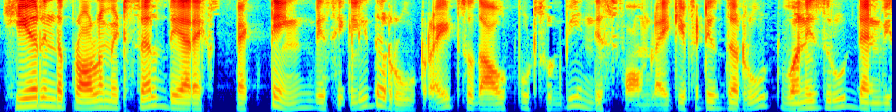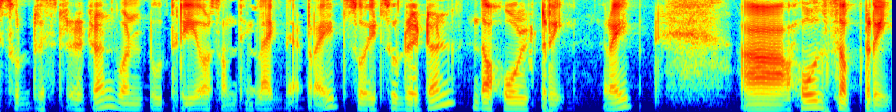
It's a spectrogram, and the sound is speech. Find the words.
here in the problem itself, they are expecting basically the root, right? So the output should be in this form. Like if it is the root, 1 is root, then we should return 1, 2, 3 or something like that, right? So it should return the whole tree, right? Uh, whole subtree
